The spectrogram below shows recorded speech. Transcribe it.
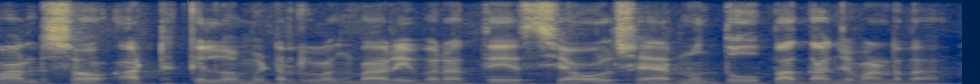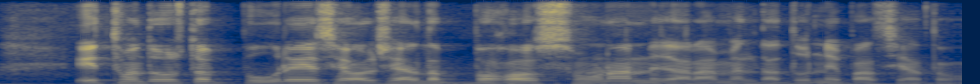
508 ਕਿਲੋਮੀਟਰ ਲੰਬਾ ਰਿਵਰ ਅਤੇ ਸਿਓਲ ਸ਼ਹਿਰ ਨੂੰ ਦੋ ਭਾਗਾਂ 'ਚ ਵੰਡਦਾ। ਇੱਥੋਂ ਦੋਸਤੋ, ਪੂਰੇ ਸਿਓਲ ਸ਼ਹਿਰ ਦਾ ਬਹੁਤ ਸੋਹਣਾ ਨਜ਼ਾਰਾ ਮਿਲਦਾ ਦੋਨੇ ਪਾਸਿਆਂ ਤੋਂ।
